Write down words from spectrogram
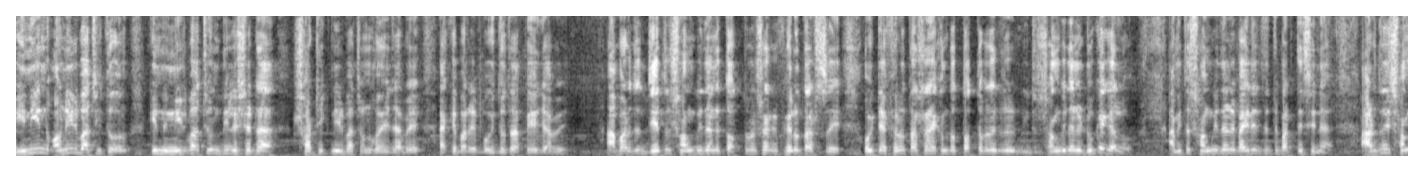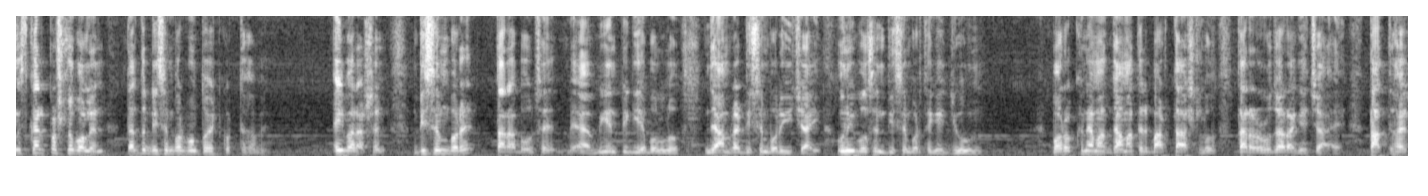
তিনি অনির্বাচিত, কিন্তু নির্বাচন দিলে সেটা সঠিক নির্বাচন হয়ে যাবে, একেবারে বৈধতা পেয়ে যাবে। আবার যেহেতু সংবিধানে তত্ত্বাবধায়ক ফেরত আসছে, ওইটা ফেরত আসা এখন তো তত্ত্বাবধায়ক সংবিধানে ঢুকে গেল। আমি তো সংবিধানের বাইরে যেতে পারতেছি না। আর যদি সংস্কার প্রশ্ন বলেন, তাহলে তো ডিসেম্বর পর্যন্ত ওয়েট করতে হবে। এইবার আসেন, ডিসেম্বরে তারা বলছে বিএনপি গিয়ে বলল যে আমরা ডিসেম্বরেই চাই। উনি বলছেন ডিসেম্বর থেকে জুন। পরক্ষণে আমার জামাতের বার্তা আসলো, তারা রোজার আগে চায়। তাতে হয়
